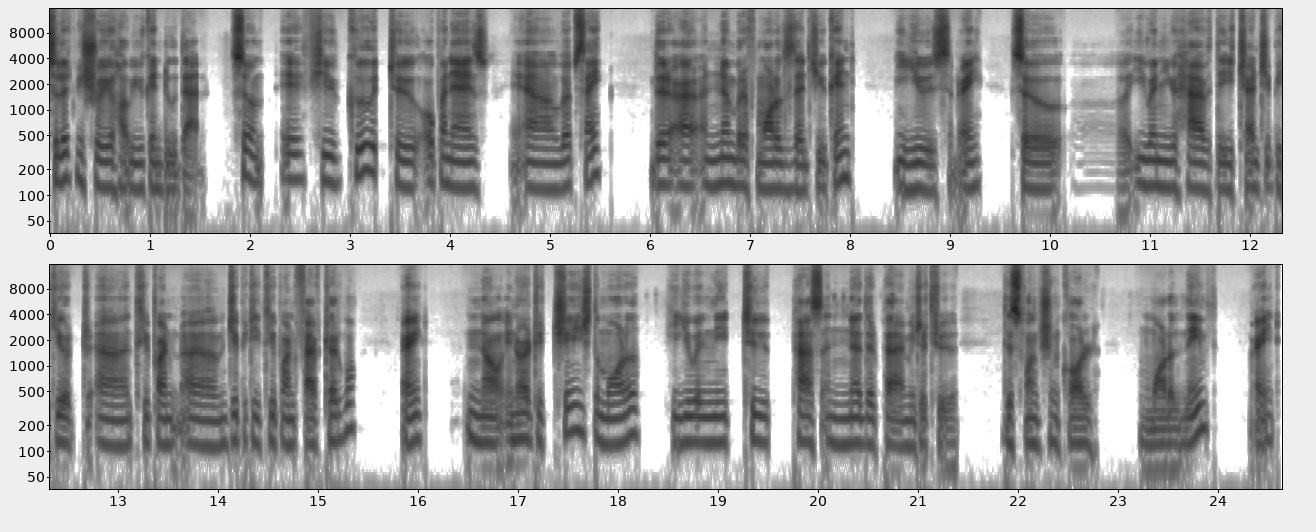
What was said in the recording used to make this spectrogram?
So let me show you how you can do that. So if you go to OpenAI's uh, website, there are a number of models that you can use, right? So uh, even you have the ChatGPT or uh, 3. Point, uh, GPT 3.5 Turbo, right? Now, in order to change the model, you will need to pass another parameter to this function called model name, right?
